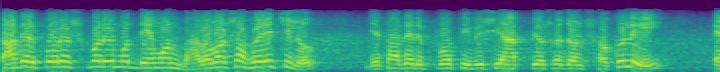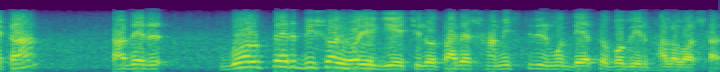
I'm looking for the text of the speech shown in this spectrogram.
তাদের পরস্পরের মধ্যে এমন ভালোবাসা হয়েছিল যে তাদের প্রতিবেশী আত্মীয় স্বজন সকলেই এটা তাদের গল্পের বিষয় হয়ে গিয়েছিল, তাদের স্বামী স্ত্রীর মধ্যে এত গভীর ভালোবাসা।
